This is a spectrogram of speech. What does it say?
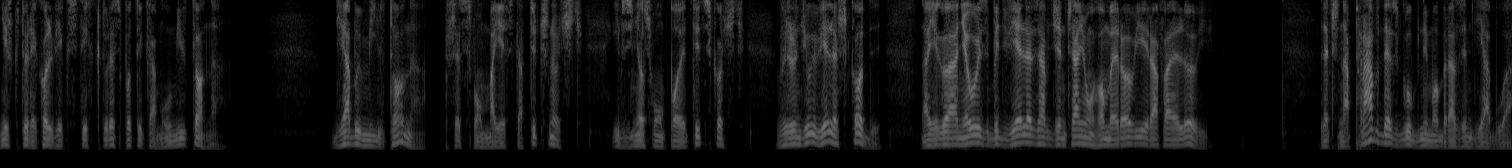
niż którekolwiek z tych, które spotykamy u Miltona. Diabły Miltona przez swą majestatyczność i wzniosłą poetyckość wyrządziły wiele szkody, a jego anioły zbyt wiele zawdzięczają Homerowi i Rafaelowi. Lecz naprawdę zgubnym obrazem diabła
